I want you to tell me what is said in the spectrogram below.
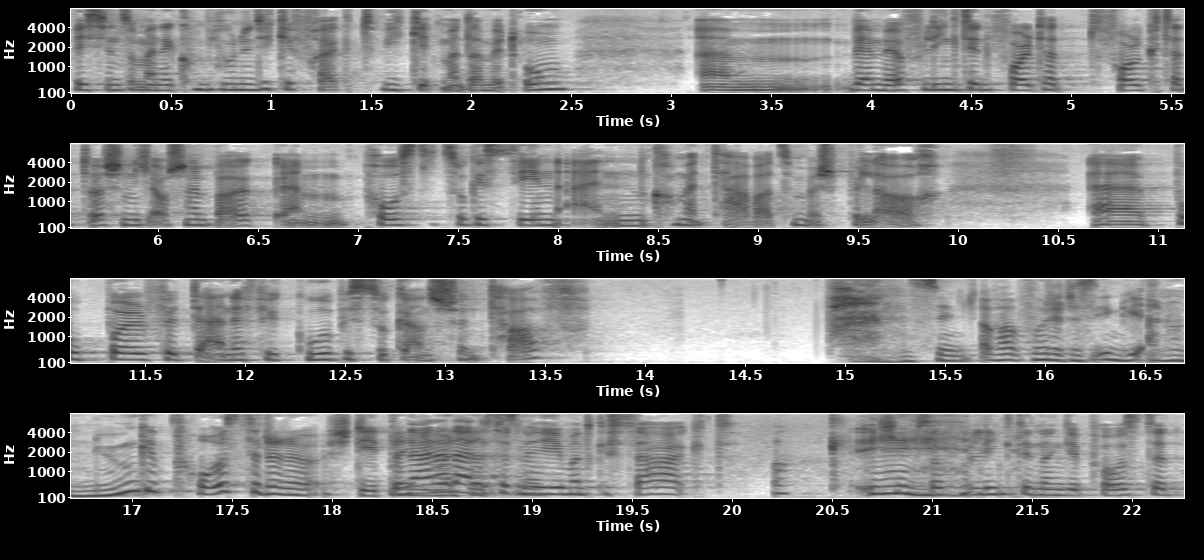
bisschen so meine Community gefragt, wie geht man damit um? Ähm, wer mir auf LinkedIn folgt hat, folgt, hat wahrscheinlich auch schon ein paar ähm, Posts dazu gesehen. Ein Kommentar war zum Beispiel auch, äh, Puppel, für deine Figur bist du ganz schön tough. Wahnsinn. Aber wurde das irgendwie anonym gepostet oder steht da nein, jemand Nein, nein, dazu? das hat mir jemand gesagt. Okay. Ich habe es auf LinkedIn dann gepostet.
